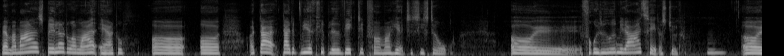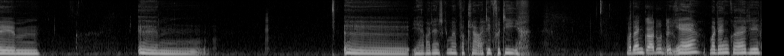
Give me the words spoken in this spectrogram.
Hvor meget spiller du, og meget er du? Og, og, og der, der er det virkelig blevet vigtigt for mig her til sidste år. Og øh, få ryddet ud af mit eget teaterstykke. Mm. Og øhm, øhm, øh, ja, hvordan skal man forklare det? Fordi, Hvordan gør du det? ja, hvordan gør jeg det?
